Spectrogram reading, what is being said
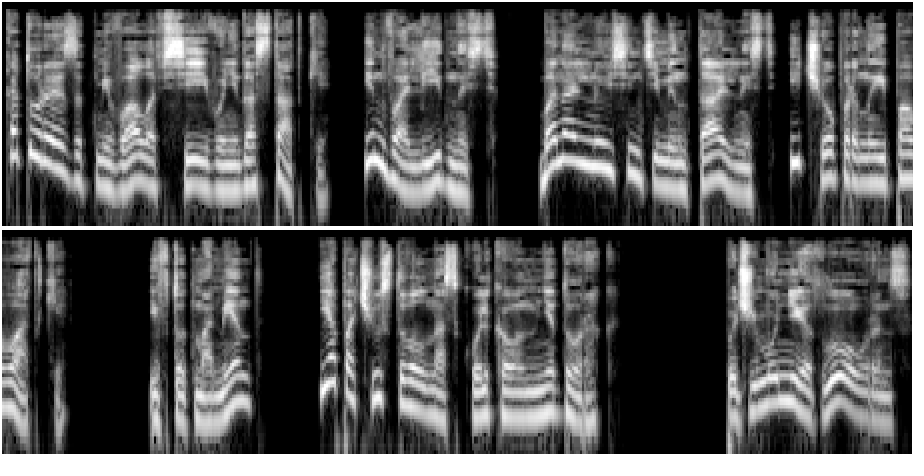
которое затмевало все его недостатки, инвалидность, банальную сентиментальность и чопорные повадки. И в тот момент я почувствовал, насколько он мне дорог. «Почему нет, Лоуренс?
